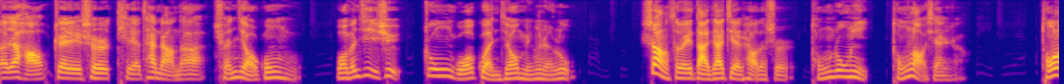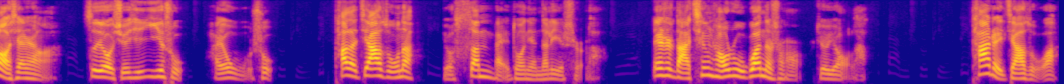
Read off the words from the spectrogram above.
大家好，这里是铁探长的拳脚功夫，我们继续中国灌胶名人录。上次为大家介绍的是童忠义童老先生。童老先生啊，自幼学习医术还有武术，他的家族呢有三百多年的历史了，那是打清朝入关的时候就有了。他这家族啊，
